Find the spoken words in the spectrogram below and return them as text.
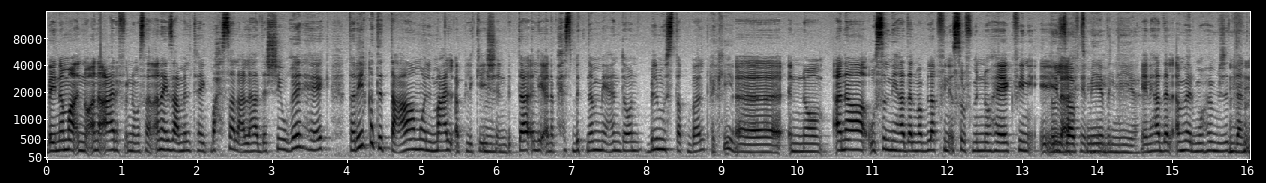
بينما إنه أنا أعرف إنه مثلا أنا إذا عملت هيك بحصل على هذا الشيء وغير هيك طريقة التعامل مع ال application بالتالي أنا بحس بتنمي عندهم بالمستقبل. أكيد. آه إنه أنا وصلني هذا المبلغ فيني أصرف منه هيك فيني إلى آخره. 100% يعني هذا الأمر مهم جدا.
